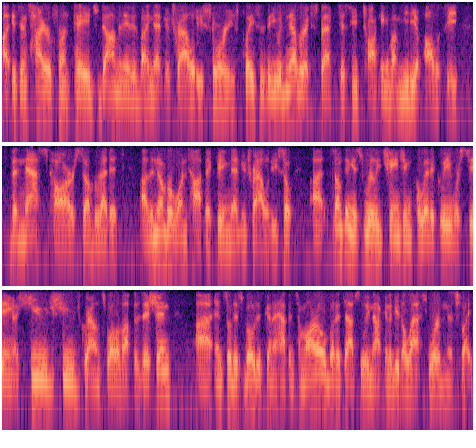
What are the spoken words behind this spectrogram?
uh, its entire front page dominated by net neutrality stories, places that you would never expect to see talking about media policy the NASCAR subreddit, uh, the number one topic being net neutrality. So uh, something is really changing politically. We're seeing a huge, huge groundswell of opposition. Uh, and so this vote is going to happen tomorrow, but it's absolutely not going to be the last word in this fight.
